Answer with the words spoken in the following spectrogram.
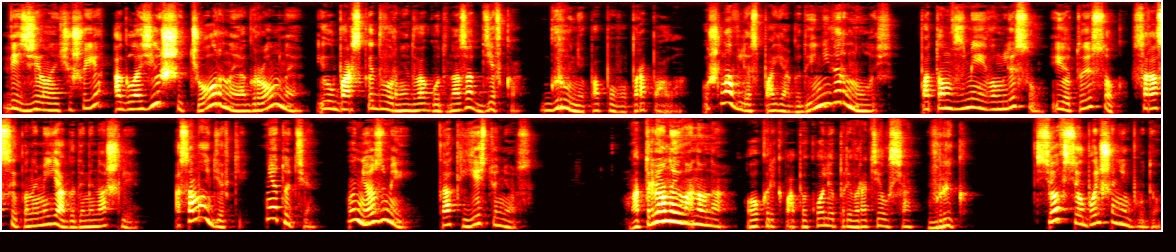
Весь зеленый чешуя, а глазиши черные, огромные. И у барской дворни два года назад девка, Груня Попова, пропала. Ушла в лес по ягоды и не вернулась. Потом в Змеевом лесу ее туесок с рассыпанными ягодами нашли. А самой девки нету-те. Унес змей, как есть унес. «Матрена Ивановна!» — окрик папы Коли превратился в рык. «Все-все, больше не буду.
